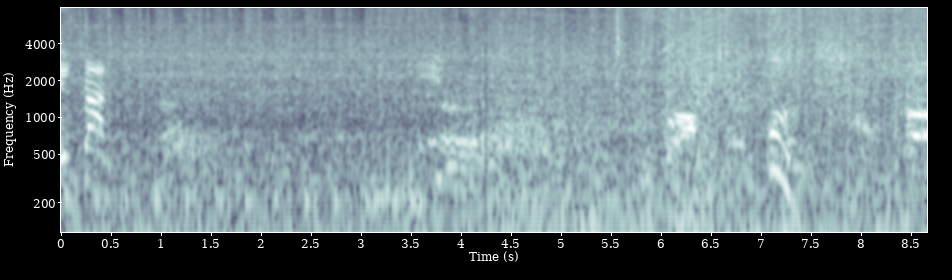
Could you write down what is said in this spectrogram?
Huge! I ain't done! Oh! Oh! Oh!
